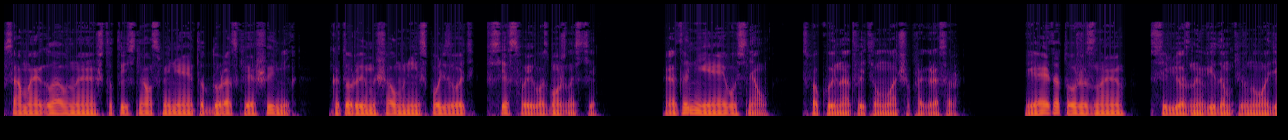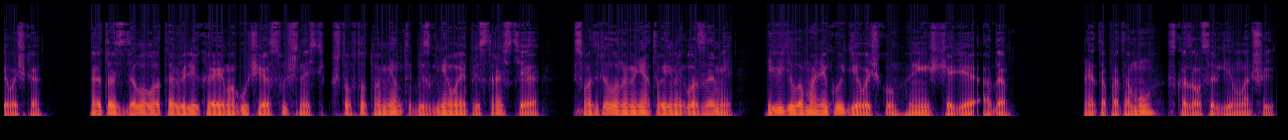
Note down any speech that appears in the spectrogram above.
Самое главное, что ты снял с меня этот дурацкий ошейник, который мешал мне использовать все свои возможности». «Это не я его снял», — спокойно ответил младший прогрессор. «Я это тоже знаю», — серьезным видом кивнула девочка. Это сделала та великая и могучая сущность, что в тот момент без гнева и пристрастия смотрела на меня твоими глазами и видела маленькую девочку, не исчадие ада. «Это потому, — сказал Сергей-младший,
